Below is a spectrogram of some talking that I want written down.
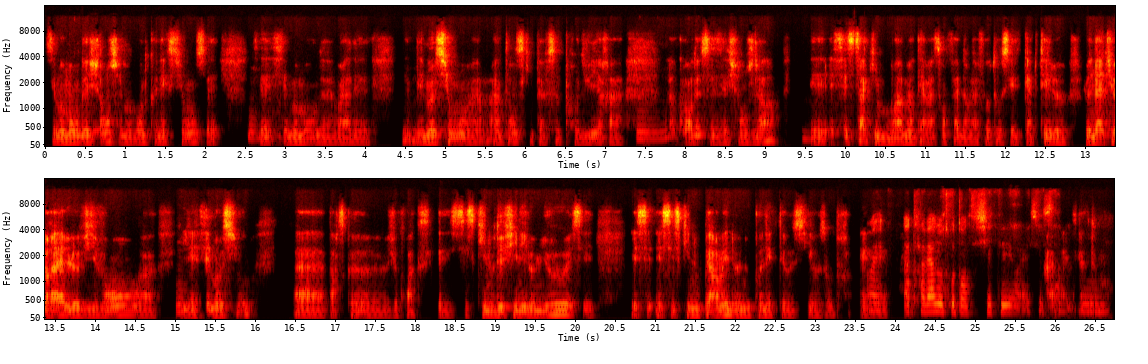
ces moments d'échange, ces moments de connexion, ces, ces, moments de voilà d'émotions intenses qui peuvent se produire mmh. au cours de ces échanges-là. Mmh. Et, c'est ça qui, moi, m'intéresse en fait dans la photo, c'est capter le, naturel, le vivant, euh, les émotions, euh, parce que euh, je crois que c'est ce qui nous définit le mieux et c'est et c'est ce qui nous permet de nous connecter aussi aux autres. à travers notre authenticité, ouais, c'est ça. Exactement.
